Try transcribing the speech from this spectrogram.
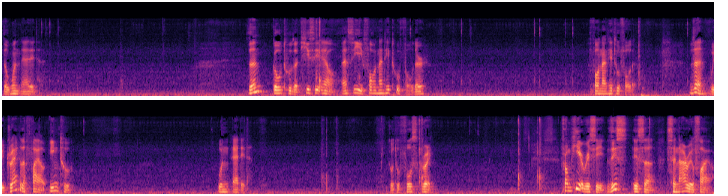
the Win editor. Then go to the TCL SE492 folder. 492 folder. Then we drag the file into WinEdit. Go to full screen. From here we see this is a scenario file.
